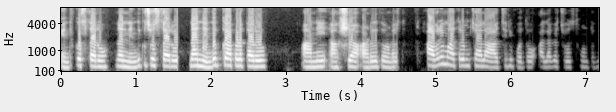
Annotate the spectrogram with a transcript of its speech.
ఎందుకు వస్తారు నన్ను ఎందుకు చూస్తారు? నన్ను ఎందుకు కాపాడతారు? అని అక్షయ అడుగుతూ ఉండదు అవని మాత్రం చాలా ఆశ్చర్యపోతూ అలాగే చూస్తూ ఉంటుంది.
